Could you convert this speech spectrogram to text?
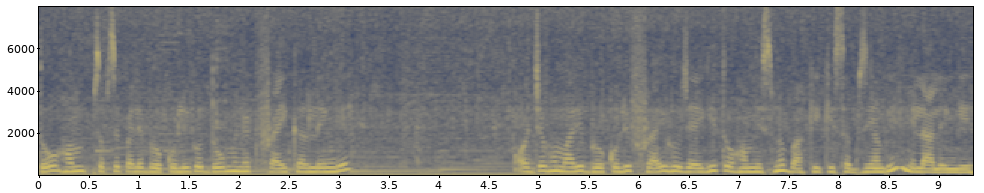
तो हम सबसे पहले ब्रोकोली को दो मिनट फ्राई कर लेंगे। और जब हमारी ब्रोकोली फ्राई हो जाएगी तो हम इसमें बाकी की सब्ज़ियाँ भी मिला लेंगे।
